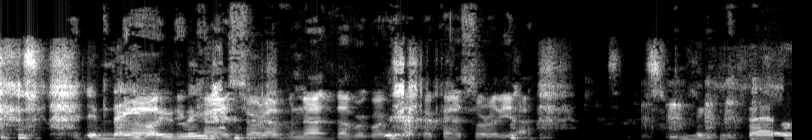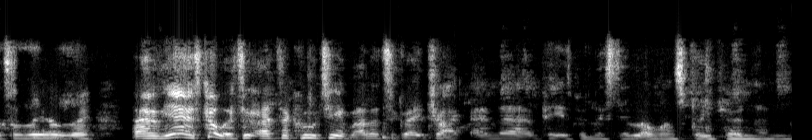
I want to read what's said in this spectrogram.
in name only. Kind of, sort of, not that we're going for but kind of, sort of, yeah. link it there or something. I don't know. Um, yeah, it's cool. It's a, it's a cool tune, man. It's a great track. And uh, Peter's been listening along on Spreaker and, and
